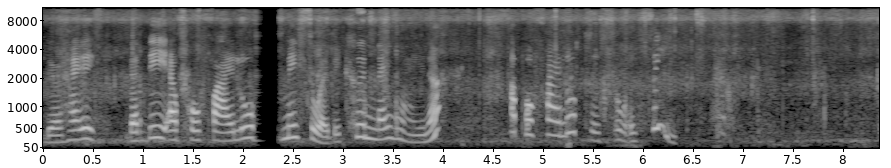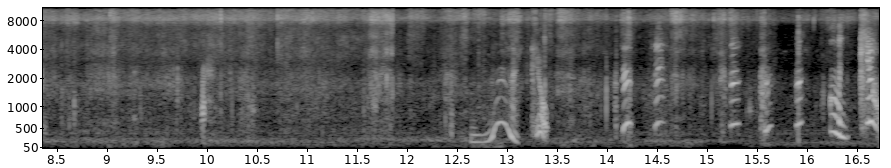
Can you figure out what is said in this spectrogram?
เดี๋ยวให้ดัดดี้เอาโปรไฟล์รูปไม่สวยไปขึ้นได้ไงเนอะเอาโปรไฟล์รูปสวยๆสิไปมันเกี้ยวมันเกี้ยว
